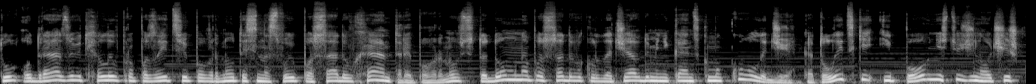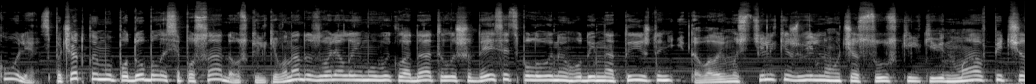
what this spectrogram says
Тул одразу відхилив пропозицію повернутися на свою посаду в Хантери, повернувся додому на посаду викладача в Домініканському коледжі, католицькій і повністю жіночій школі. Спочатку йому подобалася посада, оскільки вона дозволяла йому викладати лише 10,5 годин на тиждень і давала йому стільки ж вільного часу, скільки він мав під час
